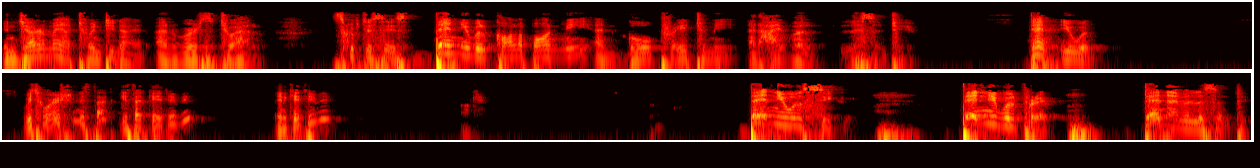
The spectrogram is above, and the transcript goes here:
In Jeremiah 29 and verse 12, scripture says, then you will call upon me and go pray to me and I will listen to you. Then you will. Which version is that? Is that KJV? In KJV? Okay. Then you will seek me. Then you will pray. Then I will listen to you.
